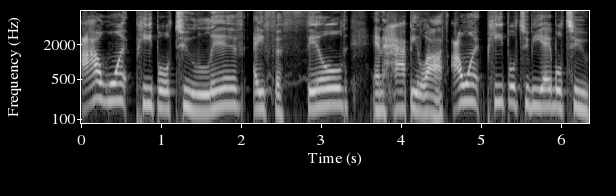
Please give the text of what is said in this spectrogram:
I want people to live a fulfilled and happy life. I want people to be able to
